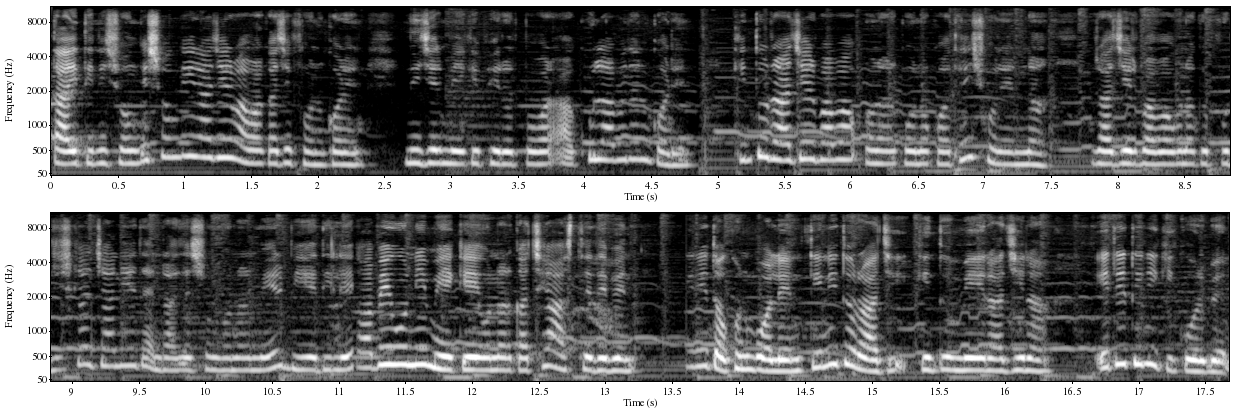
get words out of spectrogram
তাই তিনি সঙ্গে সঙ্গেই রাজের বাবার কাছে ফোন করেন। নিজের মেয়েকে ফেরত পাওয়ার আকুল আবেদন করেন। কিন্তু রাজের বাবা ওনার কোনো কথাই শোনেন না। রাজের বাবা ওনাকে পরিষ্কার জানিয়ে দেন, রাজের সঙ্গে ওনার মেয়ের বিয়ে দিলে তবে উনি মেয়েকে ওনার কাছে আসতে দেবেন। তিনি তখন বলেন, তিনি তো রাজি, কিন্তু মেয়ে রাজি না। এতে তিনি কি করবেন?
